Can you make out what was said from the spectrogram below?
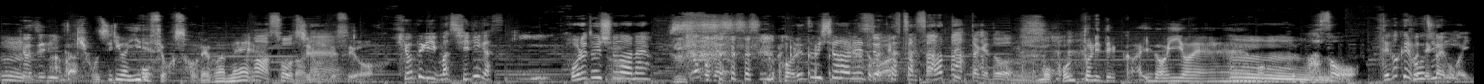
うん。巨尻まあ巨尻はいいですよ。それはね。まあそうだねもちろんですよ。基本的に、まあ、尻が好き。俺と一緒だね。俺と一緒だねとかって 普通にさらっと言ったけど、もう本当にでかいのいいよね。うん。あ、そう。でかければでかい方がいい。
